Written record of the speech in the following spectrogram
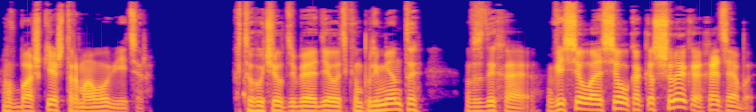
В башке штормовой ветер. Кто учил тебя делать комплименты? Вздыхаю. Веселый осел, как из Шрека, хотя бы.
